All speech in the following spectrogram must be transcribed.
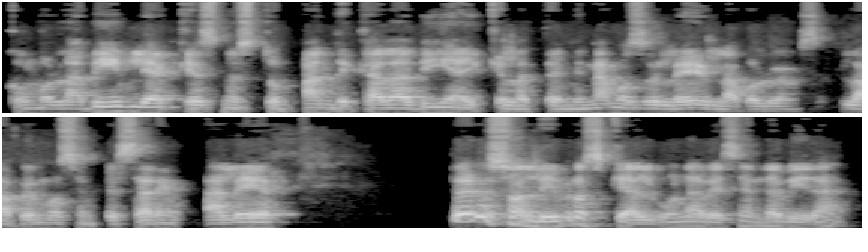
como la Biblia, que es nuestro pan de cada día y que la terminamos de leer, la, volvemos, la vemos empezar a leer, pero son libros que alguna vez en la vida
